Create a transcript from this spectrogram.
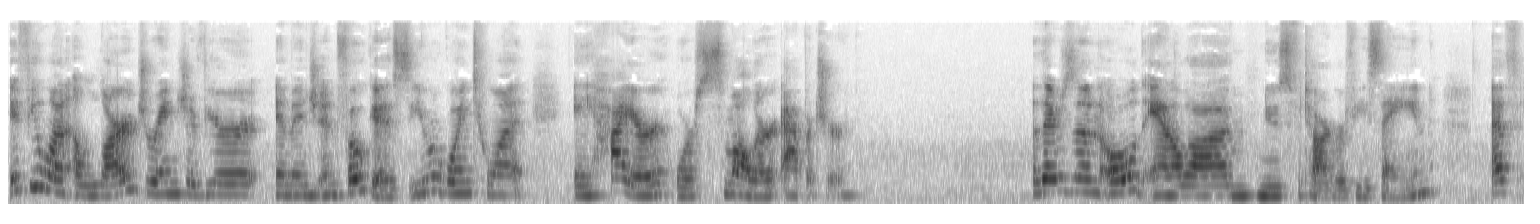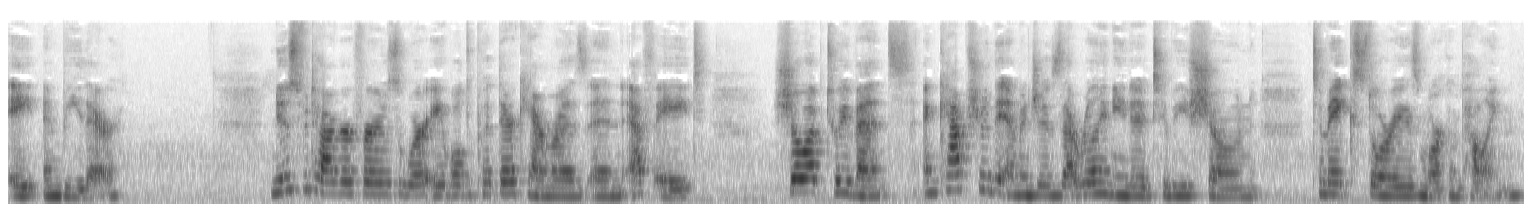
If you want a large range of your image in focus, you are going to want a higher or smaller aperture. There's an old analog news photography saying, f8 and be there. News photographers were able to put their cameras in f8, show up to events, and capture the images that really needed to be shown to make stories more compelling.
